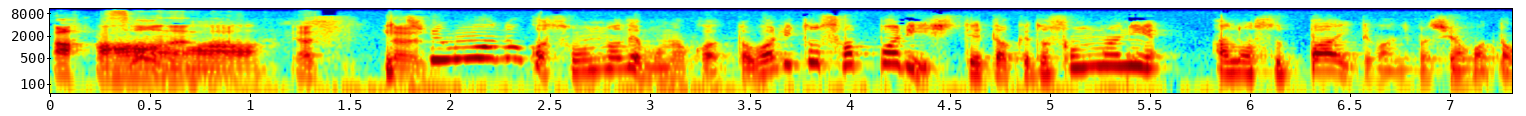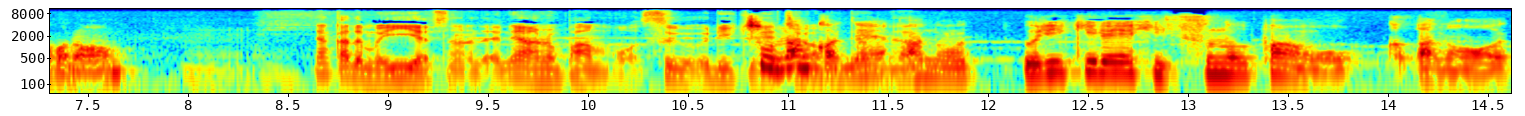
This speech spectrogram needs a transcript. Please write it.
あ、あーそうなんだ。いやだ一応はなんかそんなでもなかった。割とさっぱりしてたけど、そんなにあの酸っぱいって感じもしなかったから。うんなんかでもいいやつなんだよね、あのパンも。すぐ売り切そう、れちゃうなんかね、あの、売り切れ必須のパンを、あの、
